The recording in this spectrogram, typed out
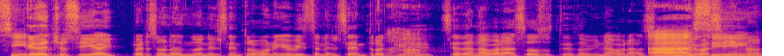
Sí, que no, de hecho sí hay personas, ¿no? En el centro, bueno, yo he visto en el centro que Ajá. se dan abrazos o te doy un abrazo o Ah, algo sí, así, ¿no?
